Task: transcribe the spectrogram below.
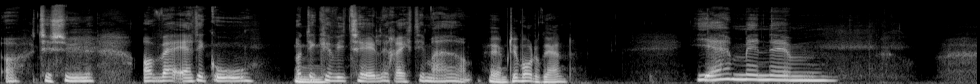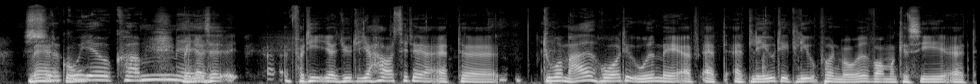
og, til syne. Og hvad er det gode? Og mm. det kan vi tale rigtig meget om. Jamen, det må du gerne. Ja, men øhm, Hvad er så kunne jeg jo komme med... Men altså, fordi jeg, Jytte, jeg har også det der, at øh, du var meget hurtigt ude med at, at, at leve dit liv på en måde, hvor man kan sige, at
